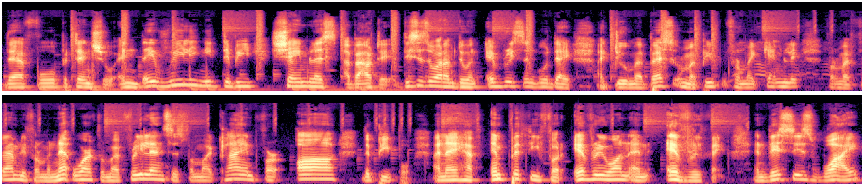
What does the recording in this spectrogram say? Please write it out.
their full potential. And they really need to be shameless about it. This is what I'm doing every single day. I do my best for my people, for my family, for my family, for my network, for my freelancers, for my client, for all the people. And I have empathy for everyone and everything. And this is why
